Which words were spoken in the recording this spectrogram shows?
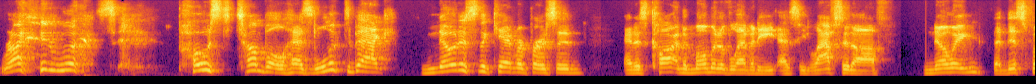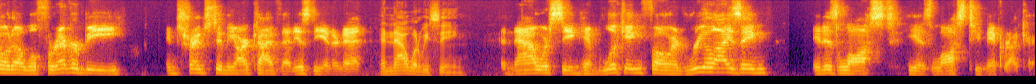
Ryan Woods, post tumble, has looked back, noticed the camera person, and is caught in a moment of levity as he laughs it off, knowing that this photo will forever be entrenched in the archive that is the internet. And now what are we seeing? And now we're seeing him looking forward, realizing it is lost. He is lost to Nick Riker.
